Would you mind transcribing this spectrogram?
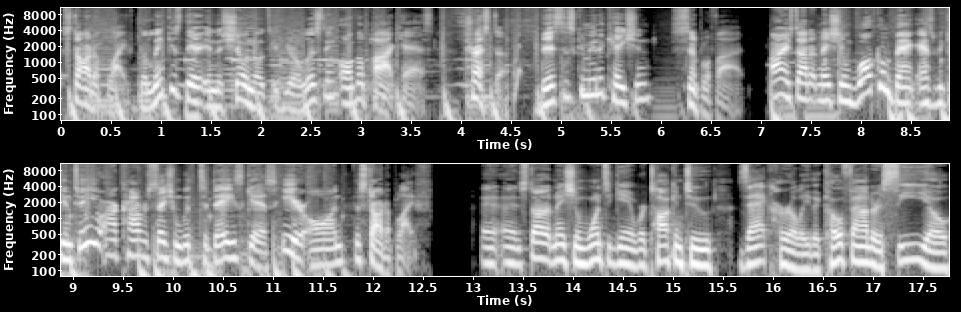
startup life. The link is there in the show notes if you're listening on the podcast. Tresta, business communication simplified. All right, Startup Nation, welcome back as we continue our conversation with today's guest here on The Startup Life. And, Startup Nation, once again, we're talking to Zach Hurley, the co-founder and CEO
